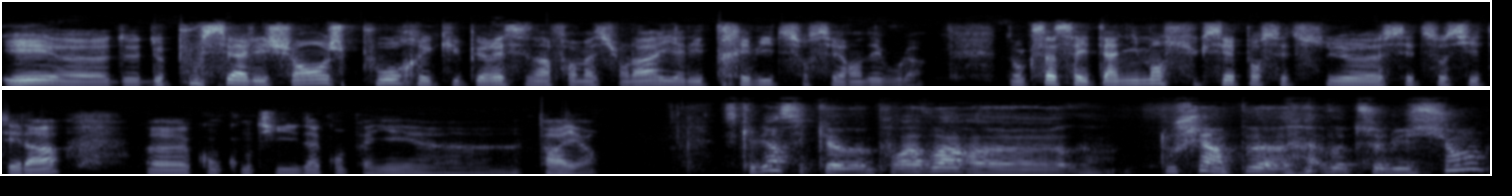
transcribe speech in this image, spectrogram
et de, pousser à l'échange pour récupérer ces informations-là et aller très vite sur ces rendez-vous-là. Donc ça, ça a été un immense succès pour cette, société-là qu'on continue d'accompagner par ailleurs. Ce qui est bien, c'est que pour avoir touché un peu votre solution,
